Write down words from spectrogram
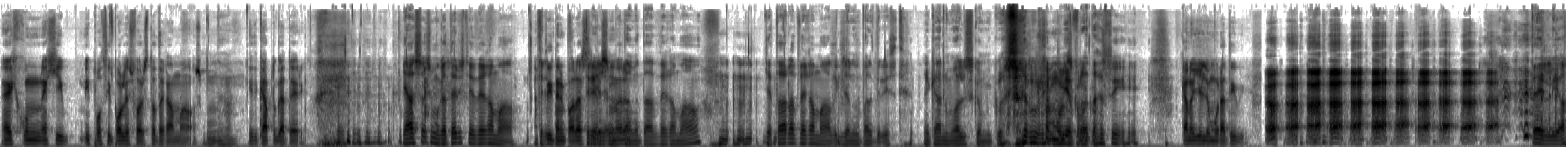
έχουν, έχει υποθεί πολλές φορές το δεγαμάω, ας πούμε. Ναι. Ειδικά από τον Κατέρι. Γεια σας, είμαι ο Κατέρης και δεν γαμάω. Αυτή Τρι- ήταν η παράσταση Τρία για λεπτά σήμερα. μετά δεν γαμάω. και τώρα δεν γαμάω, δεν ξέρω αν το παρατηρήσετε. Να κάνουμε όλους τους κομικούς. όλους Μια τους κωμικούς. πρόταση. Κάνω γέλιο μουρατίδι. Τέλειο.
